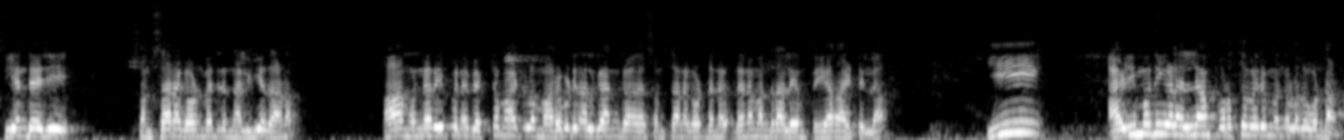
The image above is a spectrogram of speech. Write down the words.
സി എൻ ഡേ ജി സംസ്ഥാന ഗവൺമെന്റിന് നൽകിയതാണ്. ആ മുന്നറിയിപ്പിന് വ്യക്തമായിട്ടുള്ള മറുപടി നൽകാൻ സംസ്ഥാന ധനമന്ത്രാലയം തയ്യാറായിട്ടില്ല. ഈ അഴിമതികളെല്ലാം പുറത്തു വരും എന്നുള്ളത് കൊണ്ടാണ്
